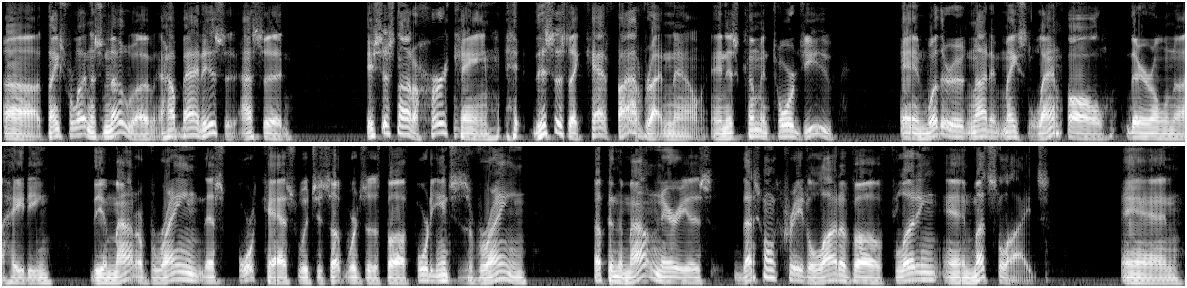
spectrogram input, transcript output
thanks for letting us know. how bad is it? I said, it's just not a hurricane. This is a Cat 5 right now, and it's coming towards you. And whether or not it makes landfall there on uh, Haiti, the amount of rain that's forecast, which is upwards of uh, 40 inches of rain up in the mountain areas, that's going to create a lot of uh, flooding and mudslides. And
